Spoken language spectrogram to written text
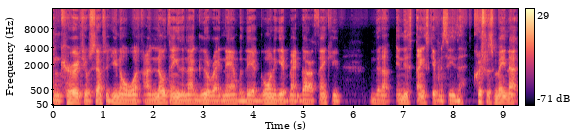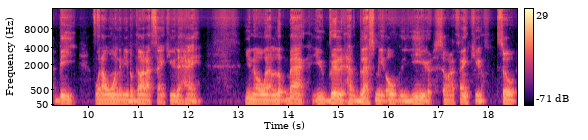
encourage yourself that you know what I know things are not good right now, but they are going to get back. God, I thank you that I'm in this Thanksgiving season. Christmas may not be what I want to be, but God, I thank you that hey, you know, when I look back, you really have blessed me over the years. So I thank you. So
